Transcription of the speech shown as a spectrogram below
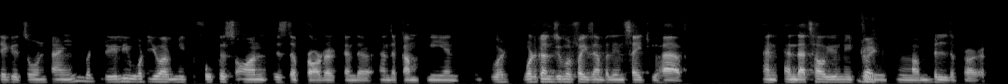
take its own time but really what you have need to focus on is the product and the and the company and what what consumer for example insight you have and and that's how you need to right. uh, build the product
